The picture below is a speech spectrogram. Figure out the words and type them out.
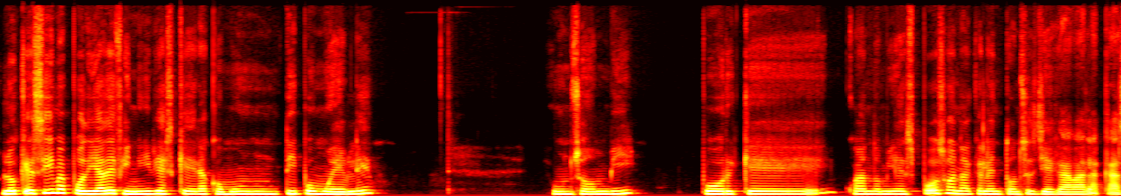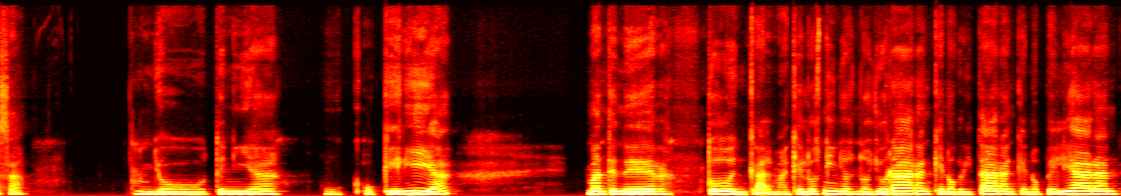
Lo que sí me podía definir es que era como un tipo mueble, un zombie, porque cuando mi esposo en aquel entonces llegaba a la casa, yo tenía o, quería mantener todo en calma, que los niños no lloraran, que no gritaran, que no pelearan,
